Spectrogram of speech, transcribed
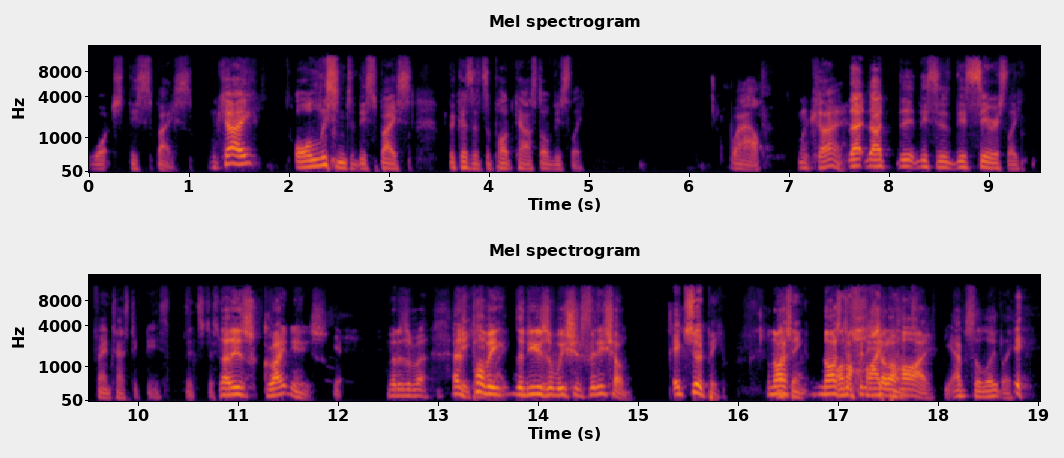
Watch this space okay. or listen to this space because it's a podcast, obviously. Wow. Okay. That, that th- this is this seriously fantastic news. It's just That is great news. Yeah. That is about, Kicking that's probably away. the news that we should finish on. it should be Nice, nice on to finish high on a high. Yeah, absolutely.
